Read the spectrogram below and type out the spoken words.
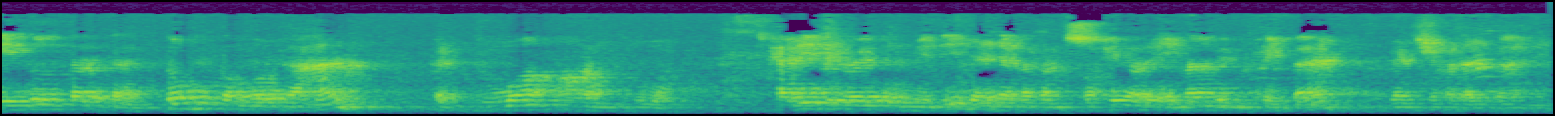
itu tergantung kemurkaan kedua orang tua. Hadis riwayat Tirmidzi dan dikatakan sahih oleh Imam Ibn Hibban dan Syekh Al-Albani.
